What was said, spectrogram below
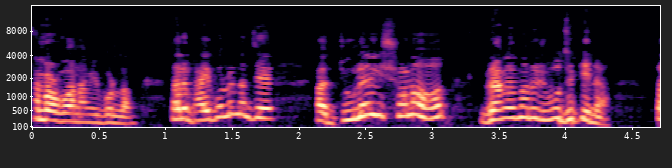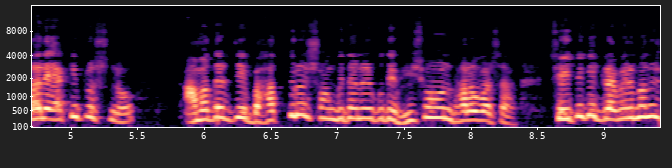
নাম্বার ওয়ান আমি বললাম। তাহলে ভাই বললেন না যে জুলাই সনদ গ্রামের মানুষ বুঝে কিনা? তাহলে একই প্রশ্ন, আমাদের যে বাহাত্তরের সংবিধানের প্রতি ভীষণ ভালোবাসা সেই থেকে গ্রামের মানুষ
